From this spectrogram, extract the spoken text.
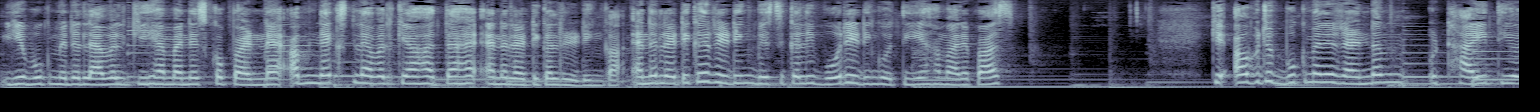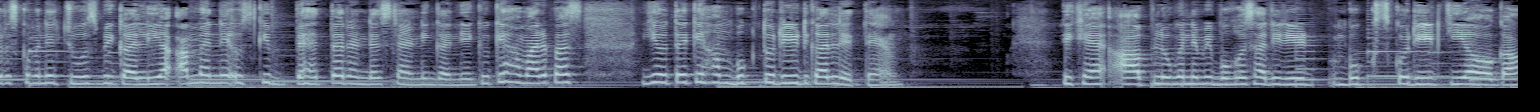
یہ بک میرے لیول کی ہے، میں نے اس کو پڑھنا ہے۔ اب نیکسٹ لیول کیا ہوتا ہے؟ انالیٹیکل ریڈنگ کا۔ انالیٹیکل ریڈنگ بیسیکلی وہ ریڈنگ ہوتی ہے ہمارے پاس کہ اب جو بک میں نے رینڈم اٹھائی تھی اور اس کو میں نے چوز بھی کر لیا، اب میں نے اس کی بہتر انڈرسٹینڈنگ کرنی ہے۔ کیونکہ ہمارے پاس یہ ہوتا ہے کہ ہم بک تو ریڈ کر لیتے ہیں۔ ٹھیک ہے، آپ لوگوں نے بھی بہت ساری ریڈ بکس کو ریڈ کیا ہوگا۔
